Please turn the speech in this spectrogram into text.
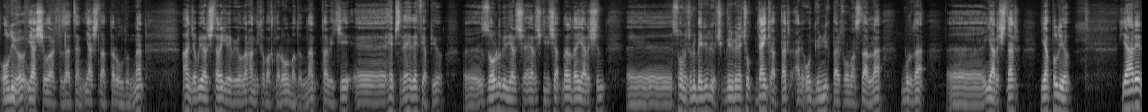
oluyor. Yaşlı olarak da zaten yaşlı atlar olduğundan ancak bu yarışlara girebiliyorlar handikap hakları olmadığından. Tabii ki e, hepsi de hedef yapıyor. E, zorlu bir yarış, yarış gidişatları da yarışın e, sonucunu belirliyor. Çünkü birbirine çok denk atlar. Hani o günlük performanslarla burada e, yarışlar yapılıyor. Yani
